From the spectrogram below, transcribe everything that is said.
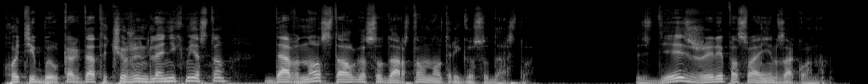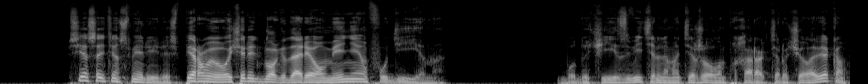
хоть и был когда-то чужим для них местом, давно стал государством внутри государства. Здесь жили по своим законам. Все с этим смирились, в первую очередь благодаря умениям Фудиена — Будучи язвительным и тяжелым по характеру человеком,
